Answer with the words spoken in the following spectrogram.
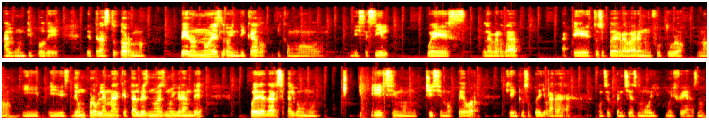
algún tipo de, de trastorno, pero no es lo indicado. Y como dice Sil, pues la verdad eh, esto se puede agravar en un futuro, ¿no? Y, y, de un problema que tal vez no es muy grande, puede darse algo muchísimo, muchísimo peor, que incluso puede llevar a, consecuencias muy, muy feas, ¿no?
